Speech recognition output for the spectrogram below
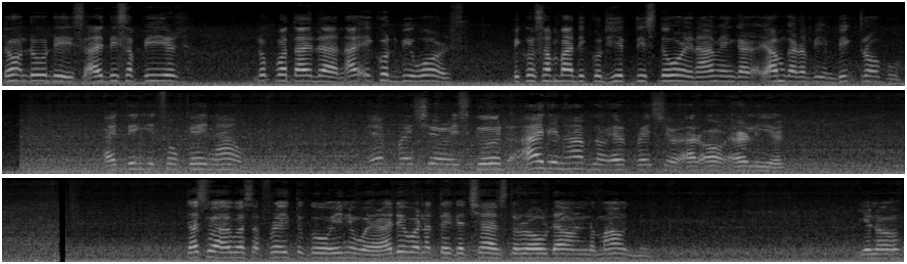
Don't do this. I disappeared. Look what I done. I, it could be worse. Because somebody could hit this door and I'm, in, I'm gonna be in big trouble. I think it's okay now. Air pressure is good. I didn't have no air pressure at all earlier. That's why I was afraid to go anywhere. I didn't want to take a chance to roll down the mountain. You know,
